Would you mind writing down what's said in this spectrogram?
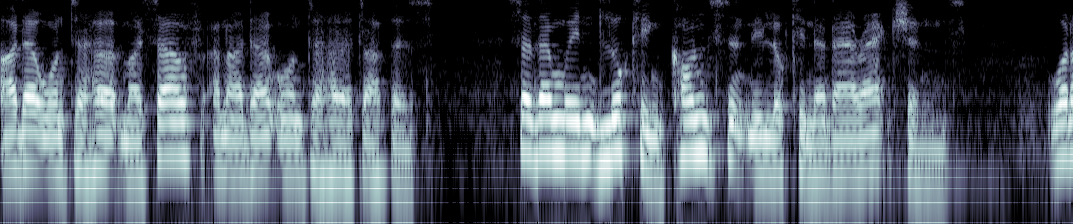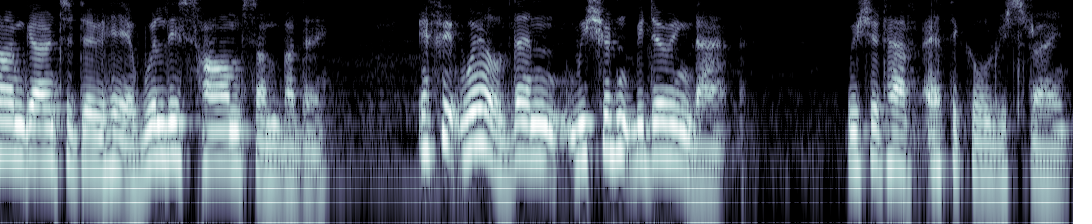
I don't want to hurt myself and I don't want to hurt others. So then we're looking, constantly looking at our actions. What I'm going to do here, will this harm somebody? If it will, then we shouldn't be doing that. We should have ethical restraint.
